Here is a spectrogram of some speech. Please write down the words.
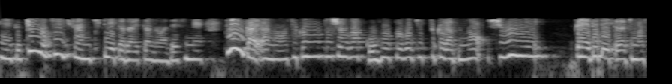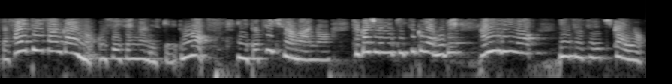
えっ、ー、と、今日ついきさんに来ていただいたのはですね、前回、あの、坂本小学校放課後キッズクラブの主任にえー、出ていただきました斉藤さんからのご推薦なんですけれども、えっ、ー、と、ついきさんはあの、坂小のキッズクラブでパイオリンを演奏する機会を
